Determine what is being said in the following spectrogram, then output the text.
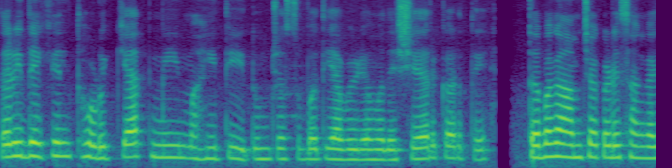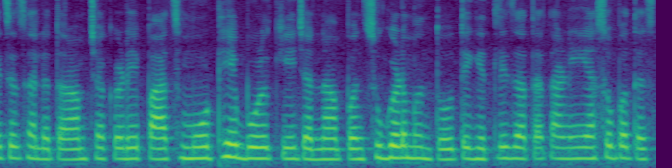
तरी देखील थोडक्यात मी माहिती तुमच्यासोबत या व्हिडिओमध्ये शेअर करते. तर बघा आमच्याकडे सांगायचं झालं तर आमच्याकडे पाच मोठे बोळके ज्यांना आपण सुगड म्हणतो ते घेतले जातात आणि यासोबतच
